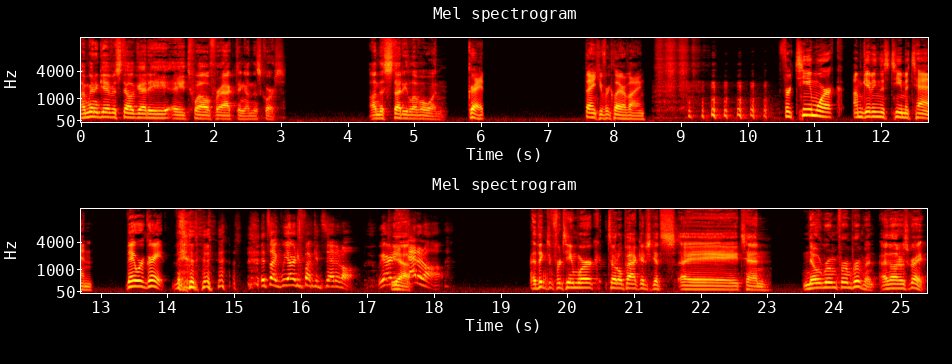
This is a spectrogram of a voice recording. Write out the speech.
I'm going to give Estelle Getty a 12 for acting on this course, on the study level one. Great. Thank you for clarifying. for teamwork, I'm giving this team a 10. They were great. it's like we already fucking said it all. We already Yeah. said it all. I think for teamwork, total package gets a 10. No room for improvement. I thought it was great.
